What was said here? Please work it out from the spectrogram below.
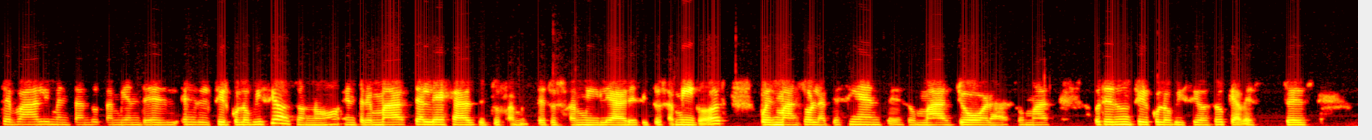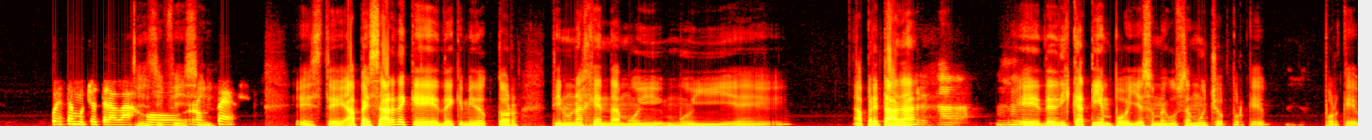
se va alimentando también del el círculo vicioso, ¿no? Entre más te alejas de, tu de tus familiares y tus amigos, pues más sola te sientes o más lloras o más, o sea, es un círculo vicioso que a veces cuesta mucho trabajo romper. Este, a pesar de que, de que mi doctor tiene una agenda muy, muy eh, apretada, eh, dedica tiempo y eso me gusta mucho porque, porque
